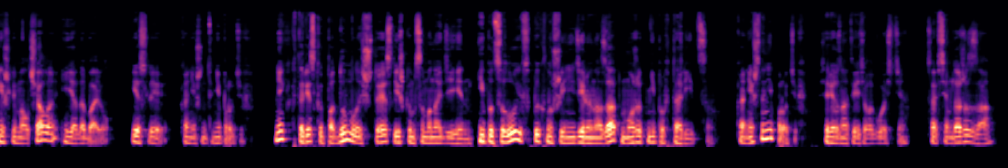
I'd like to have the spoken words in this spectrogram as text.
Эшли молчала, и я добавил. Если, конечно, ты не против. Мне как-то резко подумалось, что я слишком самонадеян, и поцелуй, вспыхнувший неделю назад, может не повториться. «Конечно, не против», – серьезно ответила гостья. «Совсем даже за».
